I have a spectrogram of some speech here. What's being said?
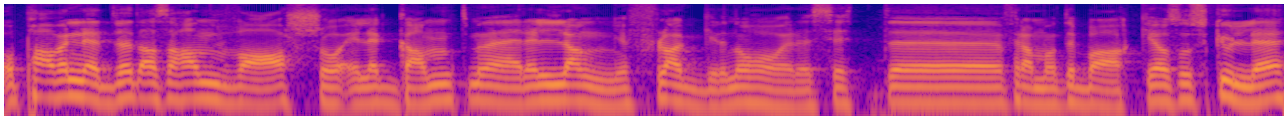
Og Pavel Nedved altså han var så elegant med det lange, flagrende håret sitt uh, fram og tilbake. Og så skulle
